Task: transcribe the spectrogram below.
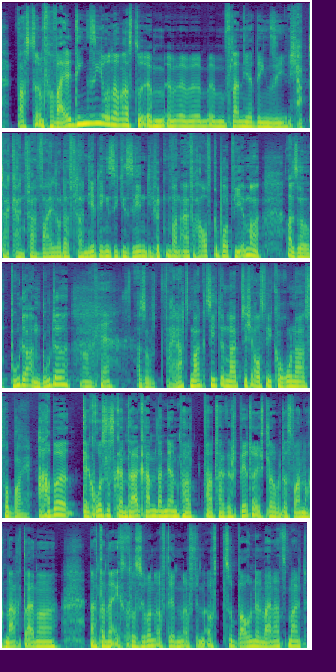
Warst du im Verweildingsi oder warst du im, im, im, im Flanierdingsi? Ich habe da kein Verweil- oder Flanierdingsi gesehen. Die Hütten waren einfach aufgebaut wie immer. Also Bude an Bude. Okay. Also Weihnachtsmarkt sieht in Leipzig aus wie Corona ist vorbei. Aber der große Skandal kam dann ja ein paar, paar Tage später. Ich glaube, das war noch nach deiner, nach deiner Exkursion auf den, auf den aufzubauenden Weihnachtsmarkt.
